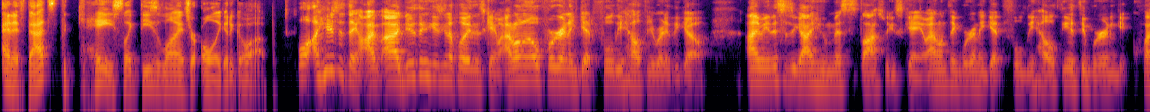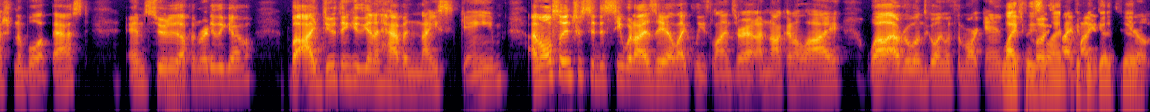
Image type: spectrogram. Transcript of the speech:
And if that's the case, like these lines are only going to go up. Well, here's the thing. I, I do think he's going to play in this game. I don't know if we're going to get fully healthy, ready to go. I mean, this is a guy who missed last week's game. I don't think we're going to get fully healthy. I think we're going to get questionable at best and suited mm-hmm. up and ready to go but I do think he's going to have a nice game. I'm also interested to see what Isaiah Likely's lines are at. I'm not going to lie. While everyone's going with the Mark Andrews Likely's push, line I could might, be good too. You know,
